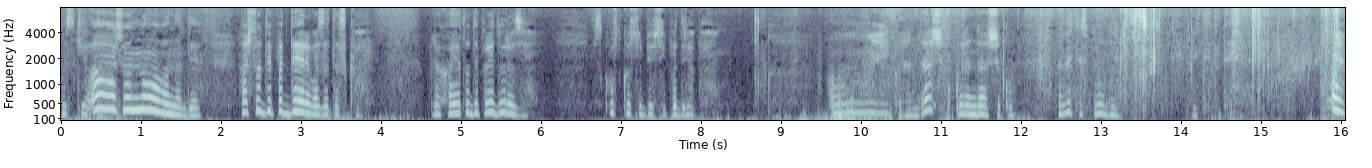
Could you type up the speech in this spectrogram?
Миски. А, ж воно воно де. Аж туди під дерево затаскав. Бляха, я туди прийду разі. З курткою собі всі подряпаю. Ой, карандашику, карандашику. Давайте спробуємо прийти туди. Ой,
